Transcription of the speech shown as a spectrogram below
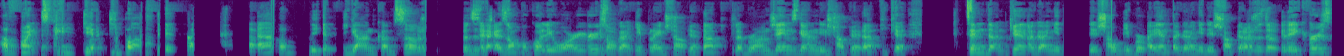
avoir un esprit d'équipe qui passe pour une équipe qui gagne comme ça. Je veux dire, raison pourquoi les Warriors ont gagné plein de championnats, puis que LeBron James gagne des championnats, puis que Tim Duncan a gagné des championnats, Kobe Bryant a gagné des championnats. Je veux dire, les Lakers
